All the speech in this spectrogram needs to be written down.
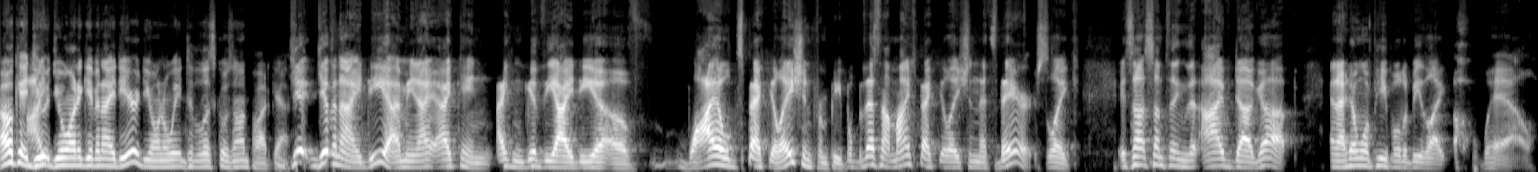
Okay, do you, I, do you want to give an idea, or do you want to wait until the list goes on podcast? Give, give an idea. I mean, I, I can I can give the idea of wild speculation from people, but that's not my speculation. That's theirs. Like it's not something that I've dug up, and I don't want people to be like, "Oh well,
